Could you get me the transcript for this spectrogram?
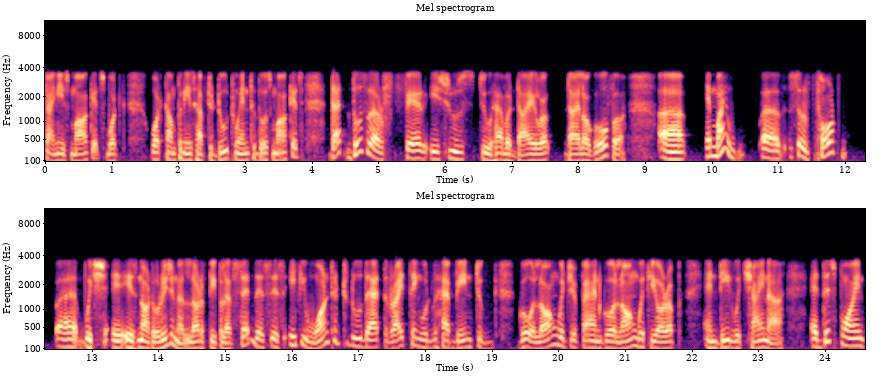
Chinese markets, what what companies have to do to enter those markets. That those are fair issues to have a dialogue dialogue over. Uh, and my uh, sort of thought uh, which is not original. A lot of people have said this is if you wanted to do that, the right thing would have been to go along with Japan, go along with Europe, and deal with China. At this point,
